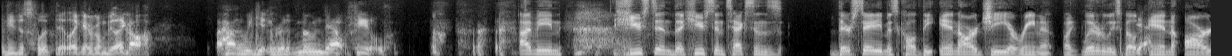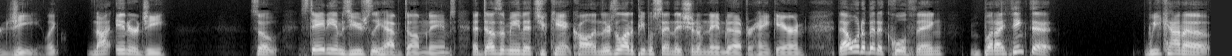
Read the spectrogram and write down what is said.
if you just flipped it, like everyone would be like, "Oh, how are we getting rid of Moondoubt Field?" I mean, Houston, the Houston Texans their stadium is called the NRG Arena, like literally spelled Yeah. NRG, like not energy. So stadiums usually have dumb names. It doesn't mean that you can't call it. And there's a lot of people saying they should have named it after Hank Aaron. That would have been a cool thing, but I think that we kind of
